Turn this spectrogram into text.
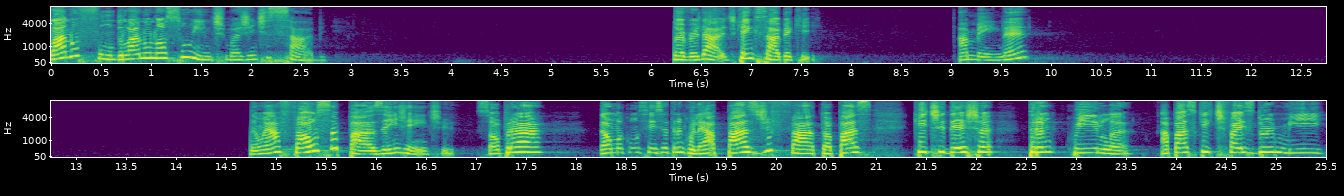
Lá no fundo, lá no nosso íntimo, a gente sabe. Não é verdade? Quem que sabe aqui? Amém, né? Não é a falsa paz, hein, gente? Só para dar uma consciência tranquila. É a paz de fato, a paz que te deixa tranquila, a paz que te faz dormir,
